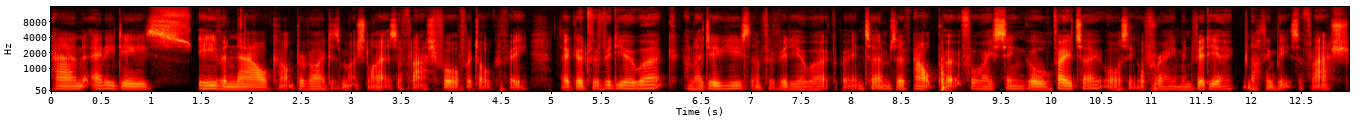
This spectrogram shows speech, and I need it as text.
and LEDs, even now, can't provide as much light as a flash for photography. They're good for video work, and I do use them for video work, but in terms of output for a single photo or a single frame in video, nothing beats a flash.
